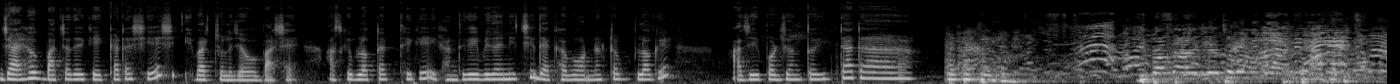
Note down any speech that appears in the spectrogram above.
যাই হোক বাচ্চাদের কেক কাটা শেষ এবার চলে যাব বাসায় আজকে ব্লগটা থেকে এখান থেকেই বিদায় নিচ্ছি দেখাবো অন্য একটা ব্লগে আজ এই পর্যন্তই টাটা কখন চলবে দীপালদা এগিয়ে চলো আমরা তোমার সাথে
